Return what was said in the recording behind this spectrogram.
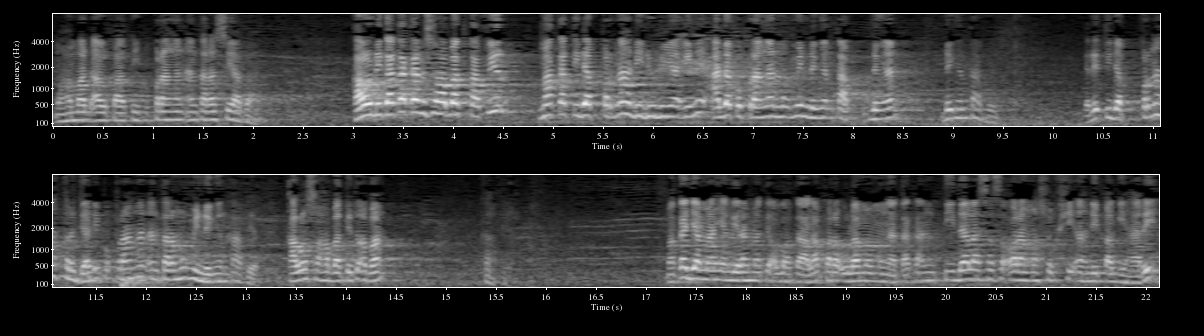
Muhammad Al-Fatih, peperangan antara siapa? Kalau dikatakan sahabat kafir, maka tidak pernah di dunia ini ada peperangan mukmin dengan kaf, dengan dengan kafir. Jadi tidak pernah terjadi peperangan antara mukmin dengan kafir. Kalau sahabat itu apa? Kafir. Maka jamaah yang dirahmati Allah Ta'ala Para ulama mengatakan Tidaklah seseorang masuk syiah di pagi hari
